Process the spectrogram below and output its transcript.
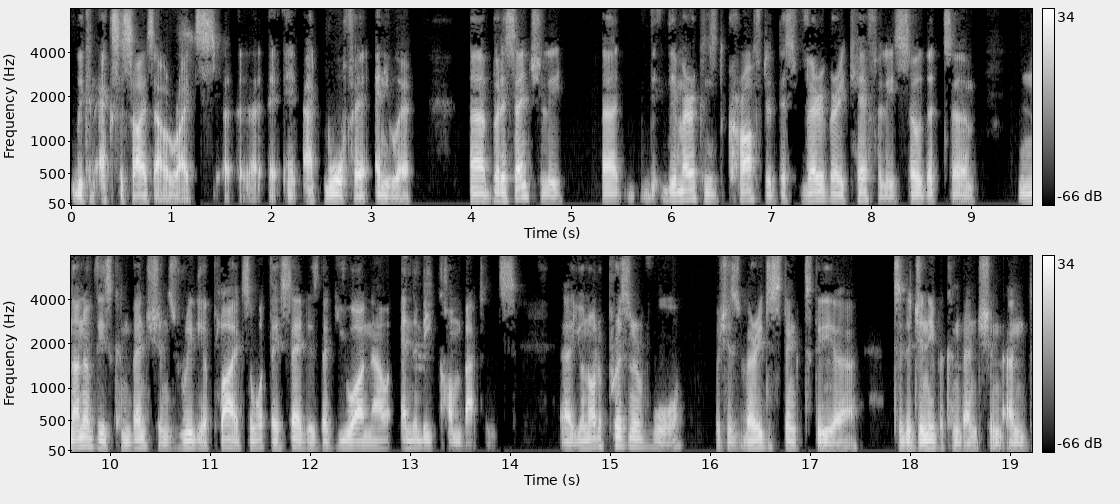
we can exercise our rights uh, uh at warfare anywhere. Uh, but essentially, uh, the, the, Americans crafted this very very carefully so that um, none of these conventions really applied. So what they said is that you are now enemy combatants. Uh, you're not a prisoner of war, which is very distinct to the uh, to the Geneva Convention, and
